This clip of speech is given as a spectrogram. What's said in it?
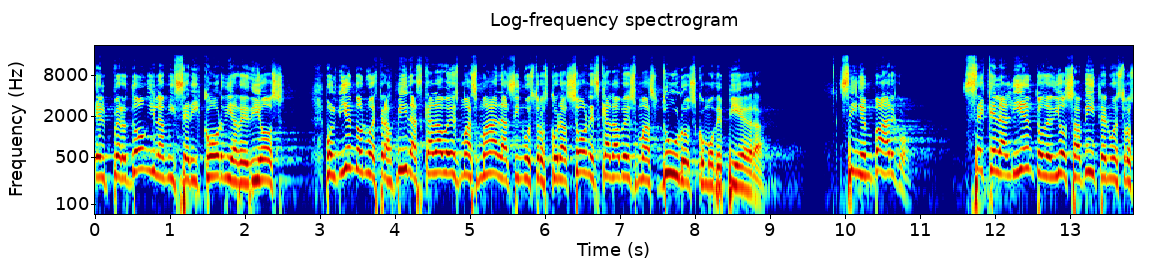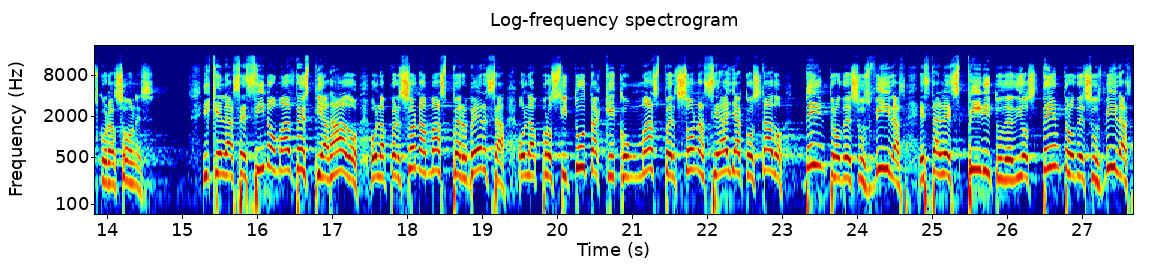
el perdón y la misericordia de Dios. Volviendo nuestras vidas cada vez más malas y nuestros corazones cada vez más duros como de piedra. Sin embargo, sé que el aliento de Dios habita en nuestros corazones. Y que el asesino más despiadado o la persona más perversa o la prostituta que con más personas se haya acostado, dentro de sus vidas está el Espíritu de Dios, dentro de sus vidas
